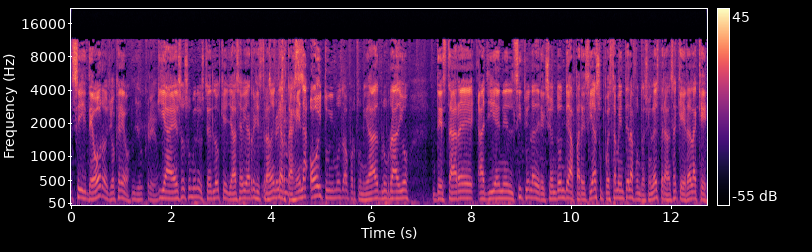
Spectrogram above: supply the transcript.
Sí, de oro, yo creo. Yo creo. Y a eso súmele usted lo que ya se había registrado en pechugas. Cartagena. Hoy tuvimos la oportunidad, Blue Radio, de estar eh, allí en el sitio, en la dirección donde aparecía supuestamente la Fundación La Esperanza, que era la que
